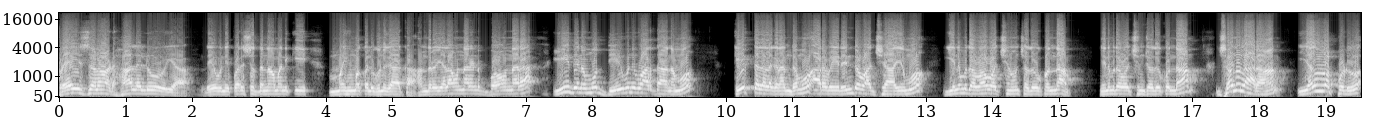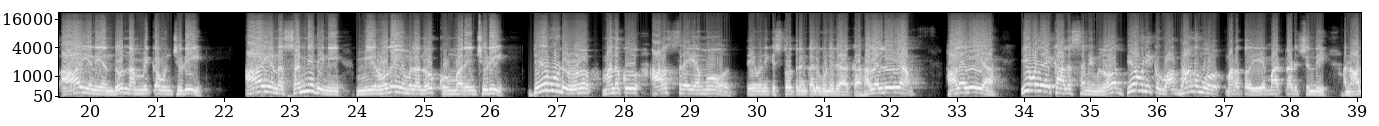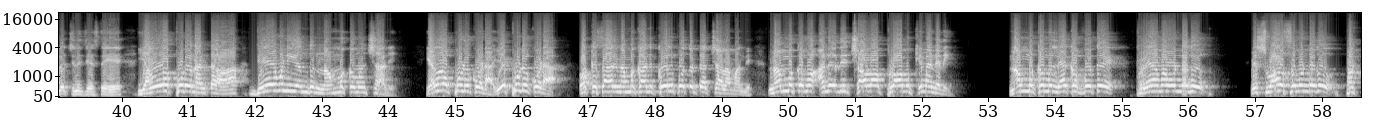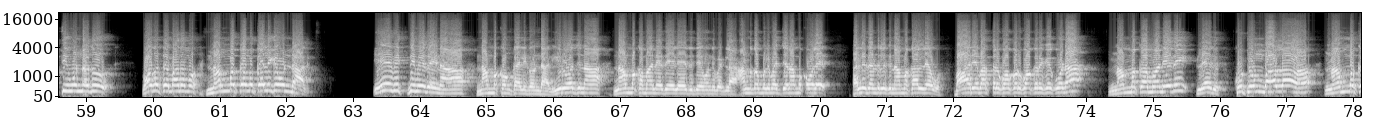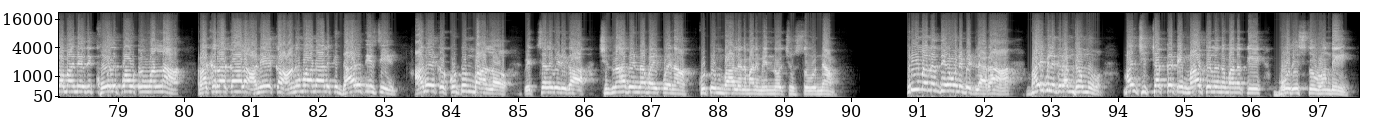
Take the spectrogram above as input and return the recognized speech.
Praise అలాడ్ హాలూయ దేవుని పరిశుద్ధ నామానికి మహిమ కలుగునుగాక. అందరూ ఎలా ఉన్నారండి? బాగున్నారా? ఈ దినము దేవుని వాగ్దానము కీర్తనల గ్రంథము అరవై రెండవ అధ్యాయము ఎనిమిదవ వచనం చదువుకుందాం. ఎనిమిదవ వచనం చదువుకుందాం. జనులారా ఎల్లప్పుడూ ఆయన యందు నమ్మిక ఉంచుడి. ఆయన సన్నిధిని మీ హృదయములను కుమ్మరించుడి. దేవుడు మనకు ఆశ్రయము. దేవునికి స్తోత్రం కలుగునిగాక. హలలుయ హలలుయ ఈ ఉదయకాల సమయంలో దేవుని యొక్క వాగ్దానము మనతో ఏం మాట్లాడుచుంది? అని ఆలోచన చేస్తే ఎల్లప్పుడూనంట దేవుని ఎందు నమ్మకం ఉంచాలి. ఎల్లప్పుడూ కూడా ఎప్పుడు కూడా ఒక్కసారి నమ్మకాన్ని కోల్పోతుంటారు చాలా మంది నమ్మకము అనేది చాలా ప్రాముఖ్యమైనది. నమ్మకము లేకపోతే ప్రేమ ఉండదు. విశ్వాసం ఉండదు. భక్తి ఉండదు. మొదట మనము నమ్మకము కలిగి ఉండాలి. ఏ వ్యక్తి మీదైనా నమ్మకం కలిగి ఉండాలి. ఈ రోజున నమ్మకం అనేదే లేదు దేవుని బిడ్డ అన్నదమ్ముల మధ్య నమ్మకం లేదు తల్లిదండ్రులకి నమ్మకాలు లేవు. భార్య భర్తలకు ఒకరికొకరికి కూడా నమ్మకం అనేది లేదు. కుటుంబాల్లో నమ్మకం అనేది కోల్పోవటం వలన రకరకాల అనేక అనుమానాలకి దారితీసి అనేక కుటుంబాల్లో విచ్చలవిడిగా చిన్నాభిన్నమైపోయిన కుటుంబాలను మనం ఎన్నో చూస్తూ ఉన్నాం. ప్రియమైన దేవుని బిడ్లారా బైబిల్ గ్రంథము మంచి చక్కటి మాటలను మనకి బోధిస్తూ ఉంది.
